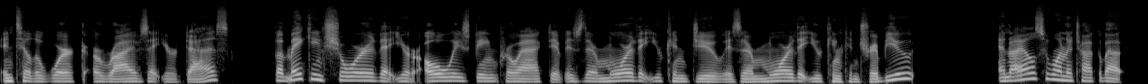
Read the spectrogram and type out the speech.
until the work arrives at your desk, but making sure that you're always being proactive. Is there more that you can do? Is there more that you can contribute? And I also want to talk about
